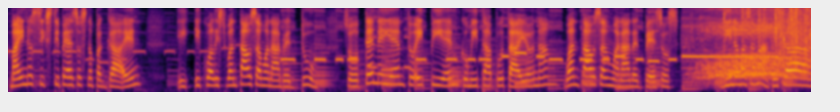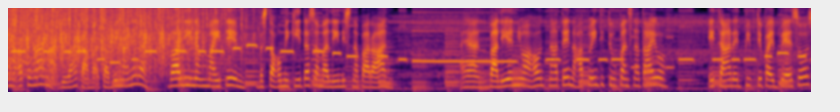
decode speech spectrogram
Minus 60 pesos na pagkain, e- equal is 1,102. So, 10 a.m. to 8 p.m., kumita po tayo ng 1,100 pesos. Di na masama, kaysa nakatunganga, di ba? Tama, sabi nga nila, bali ng my team, basta kumikita sa malinis na paraan. Ayan, bali yan yung account natin, naka 22 funds na tayo. 855 pesos.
